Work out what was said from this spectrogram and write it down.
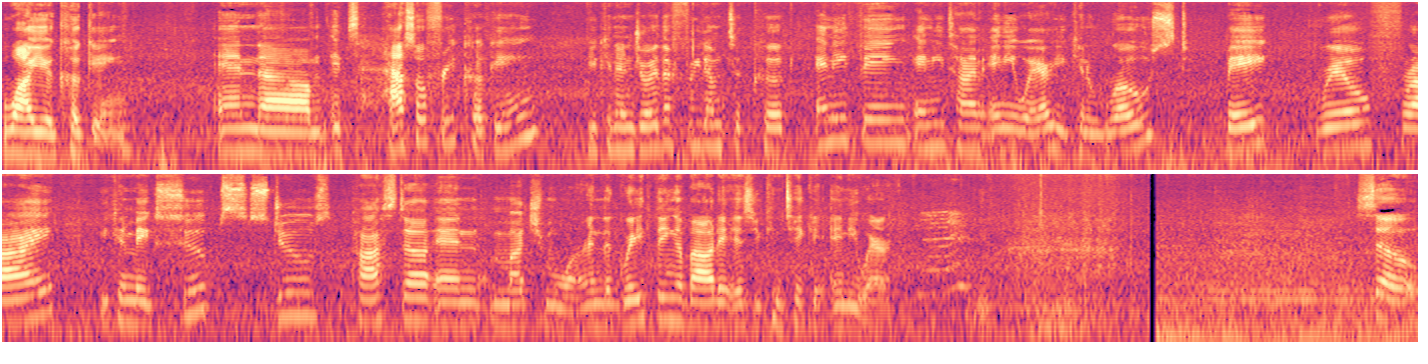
while you're cooking. And um, it's hassle-free cooking. You can enjoy the freedom to cook anything, anytime, anywhere. You can roast, bake, grill, fry. You can make soups, stews, pasta, and much more. And the great thing about it is you can take it anywhere. So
